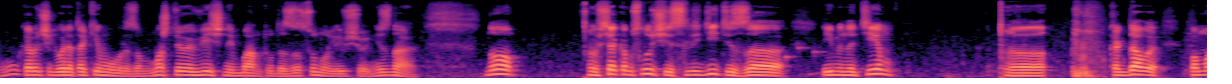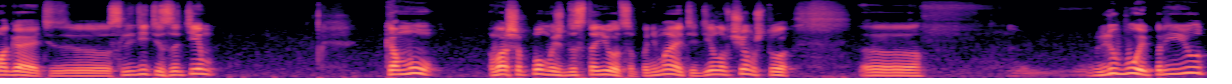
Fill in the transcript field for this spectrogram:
ну, короче говоря, таким образом. Может, ее вечный бан туда засунули и все, не знаю. Но, во всяком случае, следите за именно тем, э, когда вы помогаете, э, следите за тем, кому ваша помощь достается, понимаете? Дело в чем, что э, любой приют,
